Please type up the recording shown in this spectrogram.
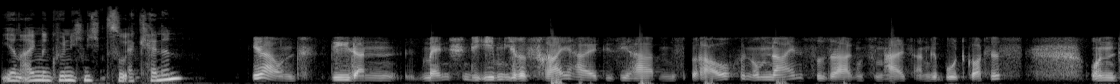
ihren eigenen König nicht zu erkennen? Ja, und die dann Menschen, die eben ihre Freiheit, die sie haben, missbrauchen, um Nein zu sagen zum Heilsangebot Gottes. Und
